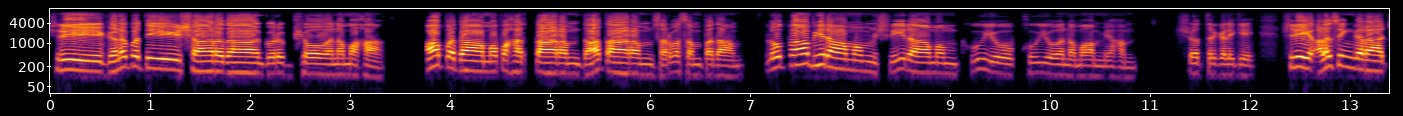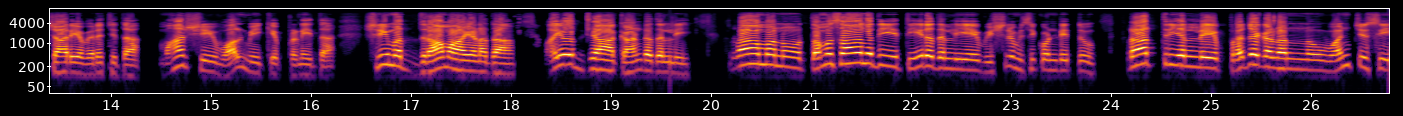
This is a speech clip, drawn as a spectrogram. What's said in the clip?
ಶ್ರೀ ಗಣಪತಿ ಶಾರದಾ ಗುರುಭ್ಯೋ ನಮಃ. ಆಪದಾಮಪಹರ್ತಾರಂ ದಾತಾರಂ ಸರ್ವಸಂಪದಾಂ. ಲೋಕಾಭಿರಾಮಂ ಶ್ರೀರಾಮಂ ಭೂಯೋ ಭೂಯೋ ನಮಾಮ್ಯಹಂ. ಶ್ರೋತೃಗಳಿಗೆ ಶ್ರೀ ಅಳಸಿಂಗರಾಚಾರ್ಯ ವಿರಚಿತ ಮಹರ್ಷಿ ವಾಲ್ಮೀಕಿ ಪ್ರಣೀತ ಶ್ರೀಮದ್ ರಾಮಾಯಣದ ಅಯೋಧ್ಯ ಕಾಂಡದಲ್ಲಿ ರಾಮನು ತಮಸಾ ನದಿ ತೀರದಲ್ಲಿಯೇ ವಿಶ್ರಮಿಸಿಕೊಂಡಿದ್ದು, ರಾತ್ರಿಯಲ್ಲೇ ಪ್ರಜೆಗಳನ್ನು ವಂಚಿಸಿ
